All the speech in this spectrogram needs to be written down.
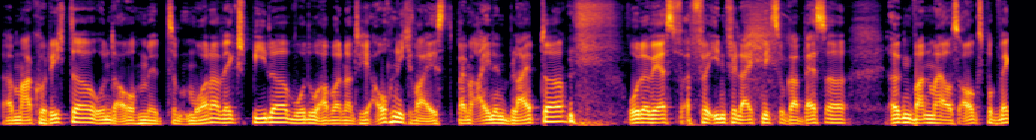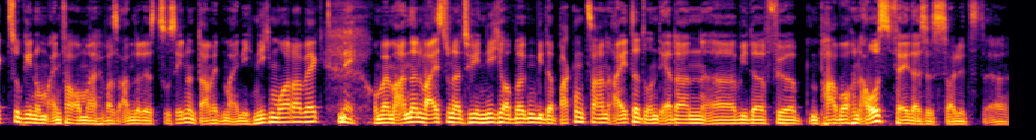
äh, Marco Richter und auch mit Moravec Spieler, wo du aber natürlich auch nicht weißt, beim einen bleibt er Oder wäre es für ihn vielleicht nicht sogar besser, irgendwann mal aus Augsburg wegzugehen, um einfach auch mal was anderes zu sehen? Und damit meine ich nicht Moravec. Nee. Und beim anderen weißt du natürlich nicht, ob irgendwie der Backenzahn eitert und er dann äh, wieder für ein paar Wochen ausfällt. Also es soll jetzt, äh,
